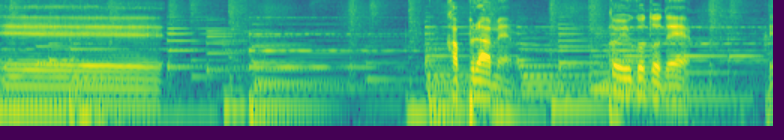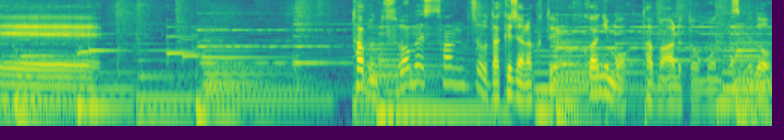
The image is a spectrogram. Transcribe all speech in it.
えー、カップラーメンということで、えー多分燕三条だけじゃなくて他にも多分あると思うんですけど、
